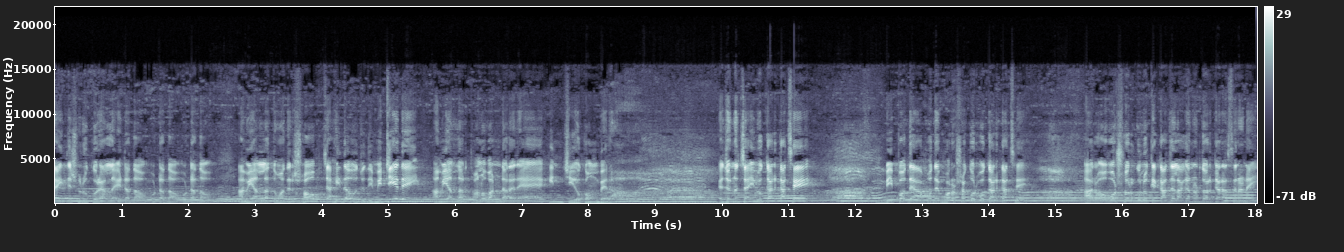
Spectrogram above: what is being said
চাইতে শুরু করে, আল্লাহ, এটা দাও, ওটা দাও ওটা দাও। আমি আল্লাহ তোমাদের সব চাহিদাও যদি মিটিয়ে দেই, আমি আল্লাহর ধনভাণ্ডারের এক ইঞ্চিও কমবে না। এজন্য চাইব কার কাছে? বিপদে আপদে ভরসা করব কার কাছে? আর অবসরগুলোকে কাজে লাগানোর দরকার আছে না নাই?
